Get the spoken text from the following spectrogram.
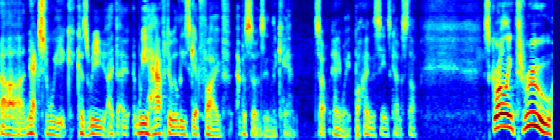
uh, next week because we I, I, we have to at least get five episodes in the can. So anyway, behind the scenes kind of stuff. Scrolling through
